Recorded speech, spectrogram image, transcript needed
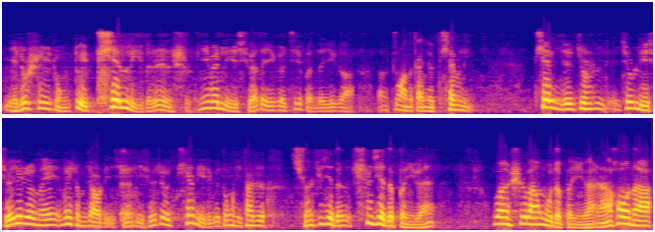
也就是一种对天理的认识，因为理学的一个基本的一个呃重要的概念，天理。天理就是就是理学就认为为什么叫理学？理学就是天理这个东西，它是全世界的世界的本源，万事万物的本源。然后呢，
